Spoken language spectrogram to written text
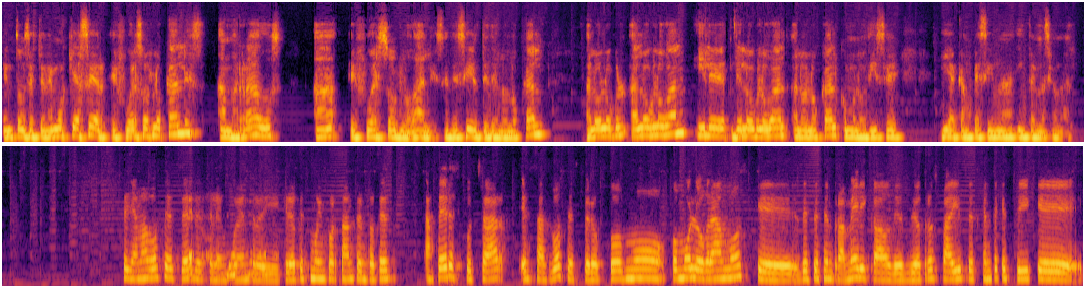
Entonces tenemos que hacer esfuerzos locales amarrados a esfuerzos globales, es decir, desde lo local a lo, global y de lo global a lo local, como lo dice Guía Campesina Internacional. Se llama Voces Verdes el encuentro y creo que es muy importante entonces hacer escuchar esas voces, pero ¿cómo, cómo logramos que desde Centroamérica o desde otros países, gente que sí que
